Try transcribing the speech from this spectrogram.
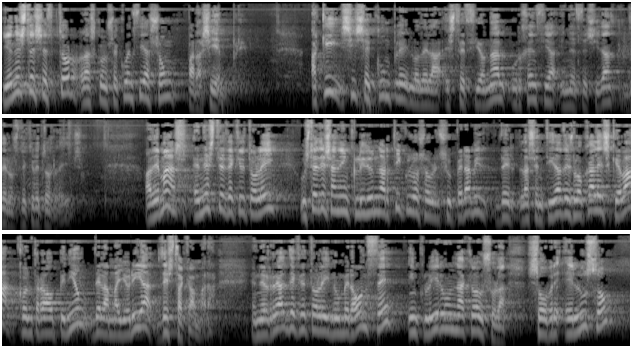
Y en este sector las consecuencias son para siempre. Aquí sí se cumple lo de la excepcional urgencia y necesidad de los decretos leyes. Además, en este decreto ley, ustedes han incluido un artículo sobre el superávit de las entidades locales que va contra la opinión de la mayoría de esta Cámara. En el Real Decreto Ley número 11 incluyeron una cláusula sobre el uso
